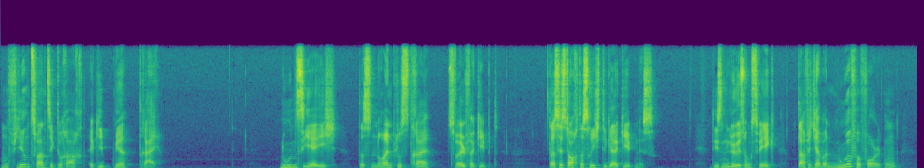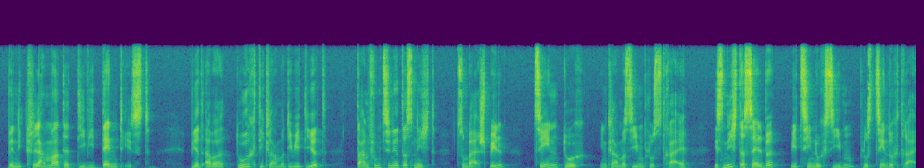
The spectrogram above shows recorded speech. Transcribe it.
und 24 durch 8 ergibt mir 3. Nun sehe ich, dass 9 plus 3 12 ergibt. Das ist auch das richtige Ergebnis. Diesen Lösungsweg darf ich aber nur verfolgen, wenn die Klammer der Dividend ist. Wird aber durch die Klammer dividiert, dann funktioniert das nicht. Zum Beispiel 10 durch in Klammer 7 plus 3 ist nicht dasselbe wie 10 durch 7 plus 10 durch 3.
